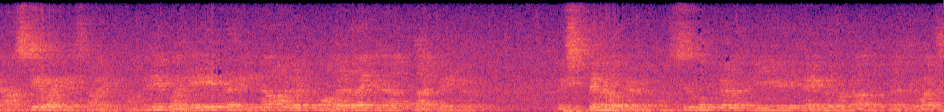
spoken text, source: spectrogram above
രാഷ്ട്രീയ ഇഷ്ടമായിരിക്കും. അങ്ങനെ പല എല്ലാ ആളുകൾക്കും അവരുടേതായിട്ടുള്ള താല്പര്യങ്ങളും ഇഷ്ടങ്ങളൊക്കെ ഉണ്ട്. മറ്റു ബുക്കുകൾ ഈ ലൈബ്രറി ഉണ്ടാകുന്ന വായിച്ച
